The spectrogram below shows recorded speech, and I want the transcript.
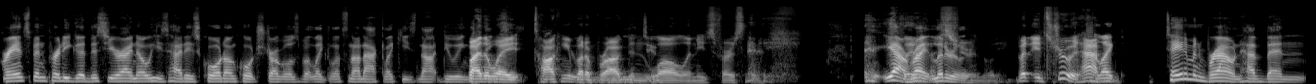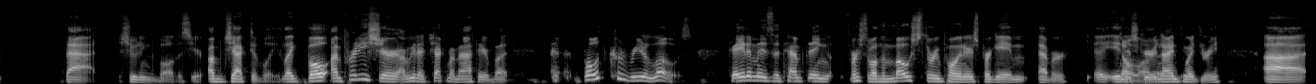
Grant's been pretty good this year. I know he's had his quote unquote struggles, but like let's not act like he's not doing. By the things way, talking about a doing when he needs Brogdon lull and he's first in the league. yeah, right, literally. year in the league. But it's true, it happened. like- Tatum and Brown have been bad shooting the ball this year, objectively. Like both, I'm pretty sure. I'm gonna check my math here, but both career lows. Tatum is attempting, first of all, the most three pointers per game ever in Don't his career, nine point three. Uh,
